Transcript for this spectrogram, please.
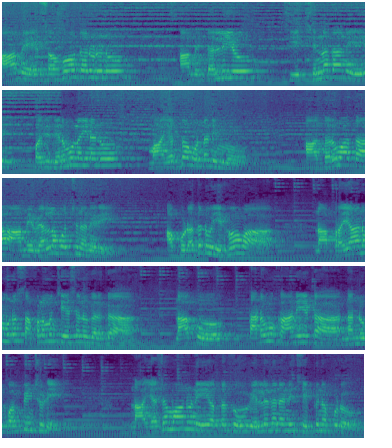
ఆమె సహోదరుడును ఆమె తల్లియు ఈ చిన్నదాని పది దినములైనను మా యొద్ద ఉండనిమ్ము. ఆ తరువాత ఆమె వెళ్ళవచ్చుననిరి. అప్పుడు అతడు యెహోవా నా ప్రయాణమును సఫలము చేసెను గనుక నాకు తడవు కానియక నన్ను పంపించుడి. నా యజమానుని వద్దకు వెళ్ళదనని చెప్పినప్పుడు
